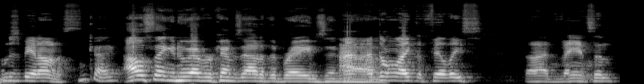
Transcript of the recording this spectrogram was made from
I'm just being honest. Okay. I was thinking whoever comes out of the Braves and I, uh, I don't like the Phillies uh, advancing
